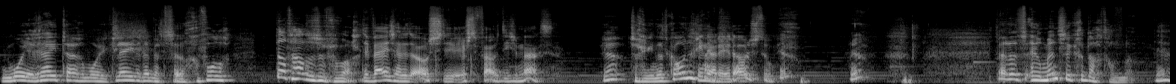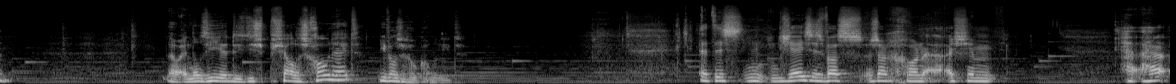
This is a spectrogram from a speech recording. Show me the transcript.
Mooie rijtuigen, mooie klederen met zijn gevolg. Dat hadden ze verwacht. De wijze uit het oosten, de eerste fout die ze maakte. Ja, ze gingen naar het Ging naar de Herodes toe. Ja, dat is heel menselijk gedacht allemaal. Ja. Nou, en dan zie je die, die speciale schoonheid, die was er ook allemaal niet. Het is, Jezus was, zag gewoon, als je hem... hij- hij-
